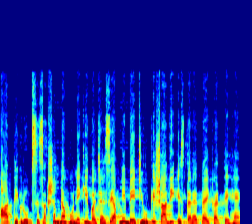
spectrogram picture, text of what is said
आर्थिक रूप से सक्षम न होने की वजह से अपनी बेटियों की शादी इस तरह तय करते हैं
